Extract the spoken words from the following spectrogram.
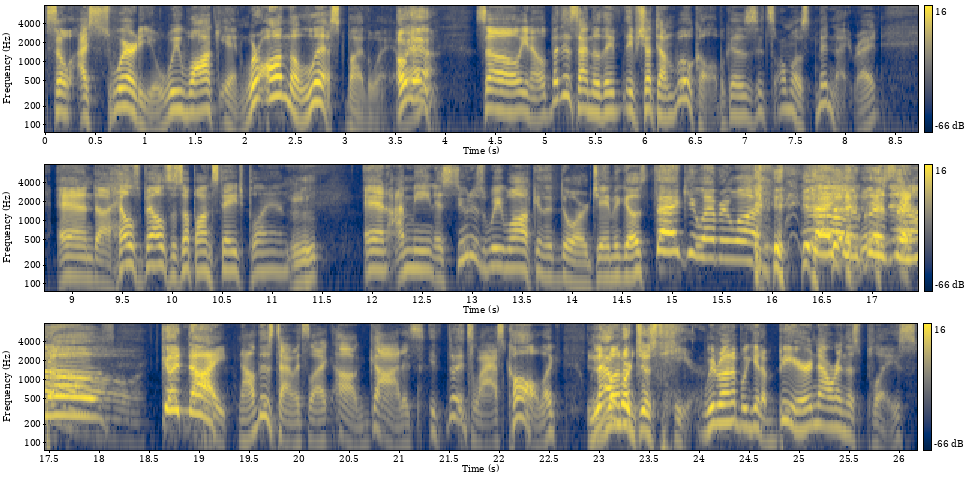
So I swear to you, we walk in. We're on the list, by the way. Oh, right? yeah. So you know, but this time though, they've they've shut down will call because it's almost midnight, right? And uh, Hell's Bells is up on stage playing, Mm-hmm. And I mean, as soon as we walk in the door, Jamie goes, "Thank you, everyone. Thank you, Chris and Rose. Good night." Now this time it's like, oh God, it's it's, it's last call. Like we Now we're up- just here. we run up, we get a beer. Now we're in this place.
